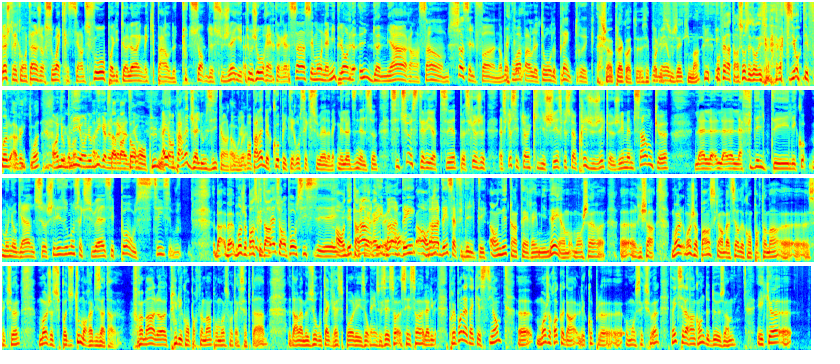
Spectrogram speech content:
Là, je suis très content. Je reçois Christian Dufour, politologue, mais qui parle de toutes sortes de sujets. Il est toujours intéressant. C'est mon ami. Puis là, on a une demi-heure ensemble. Ça, c'est le fun. On va pouvoir faire le tour de plein de trucs. Je suis un placoteux. C'est pas Eh les ben, sujets qui manquent. Faut faire attention. C'est on est à la radio, des fois, avec toi. On oublie, on oublie que C'est notre un bâton radio. rompu, mais Hey, on parlait de jalousie tantôt. Ah ouais. On parlait de couple hétérosexuel avec Mélodie Nelson. C'est-tu un stéréotype? Est-ce que je, est-ce que c'est un cliché? Est-ce que c'est un préjugé que j'ai? Mais il me semble que la, la- la- fidélité, les couples monogames, ça, chez les homosexuels, c'est pas aussi. Ben, ben, moi, je pense que les dans. homosexuels sont pas aussi. On est en terrain- on- on est- sa fidélité. on est en terrain miné, hein, mon, cher euh, euh, Richard. Moi, moi, je pense qu'en matière de comportement euh, sexuel, moi, je suis pas du tout moralisateur. Vraiment, là, tous les comportements, pour moi, sont acceptables dans la mesure où tu n'agresses pas les autres. Ben oui. C'est ça, c'est ça la limite. Pour répondre à ta question, euh, moi, je crois que dans les couples euh, homosexuels, tandis que c'est la rencontre de deux hommes et que euh,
